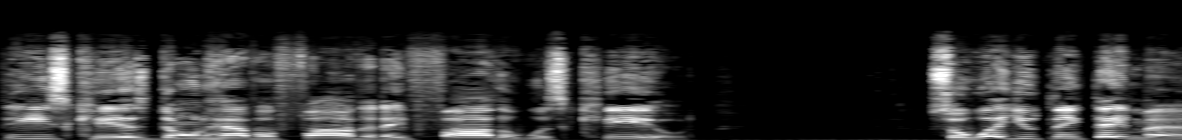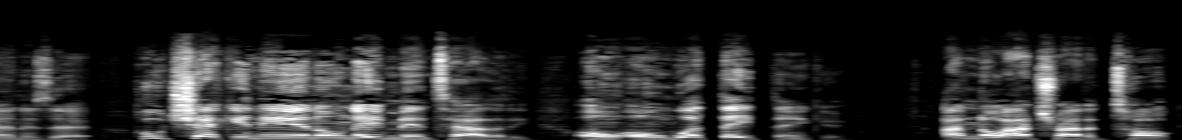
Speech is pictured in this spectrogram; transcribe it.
these kids don't have a father. Their father was killed. So where you think they mind is at? Who checking in on their mentality, on, on what they thinking? I know I try to talk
